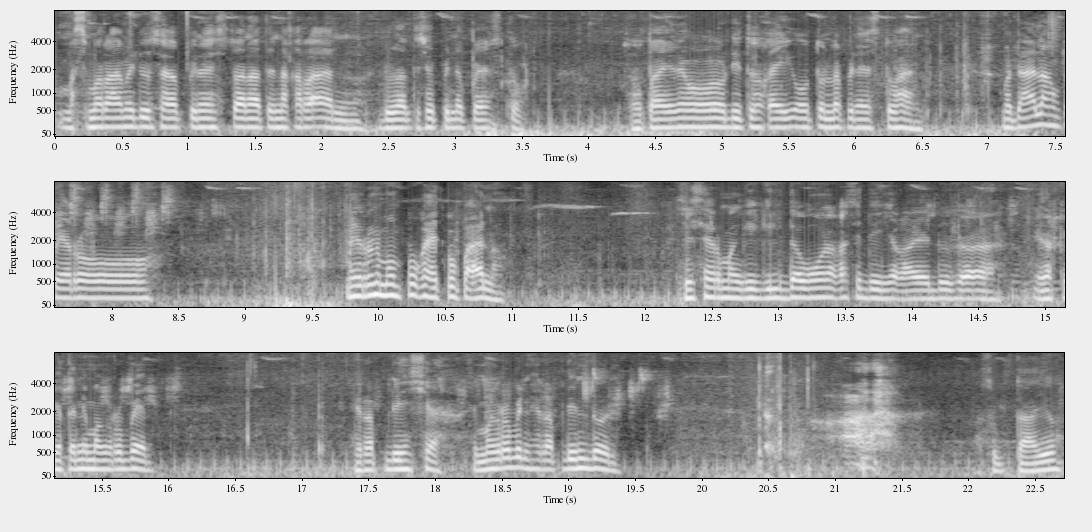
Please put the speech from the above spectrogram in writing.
mas marami doon sa pinesto natin nakaraan. Doon natin siya pinapwesto. So tayo na dito kay Otol na pinestuhan. Madalang pero meron naman po kahit pa paano. Si Sir manggigilid daw muna kasi di niya kaya doon sa inakita ni Mang Ruben. Hirap din siya. Si Mang Ruben hirap din doon. Ah, masug tayo.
